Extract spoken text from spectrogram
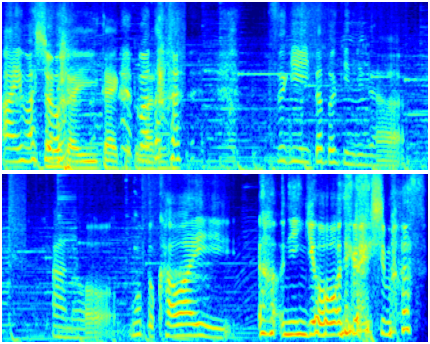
会いましょう言いたいことまる。た次行った時には、あの、もっと可愛い人形をお願いします。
